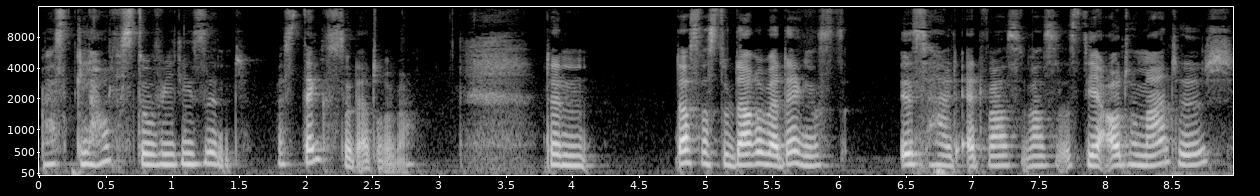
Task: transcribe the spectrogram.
Was glaubst du, wie die sind? Was denkst du darüber? Denn das, was du darüber denkst, ist halt etwas, was es dir automatisch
